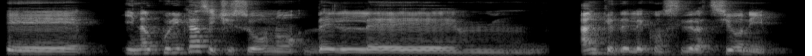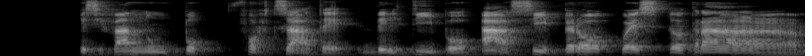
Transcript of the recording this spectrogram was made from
E in alcuni casi ci sono delle, anche delle considerazioni che si fanno un po' forzate del tipo ah sì però questo tra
